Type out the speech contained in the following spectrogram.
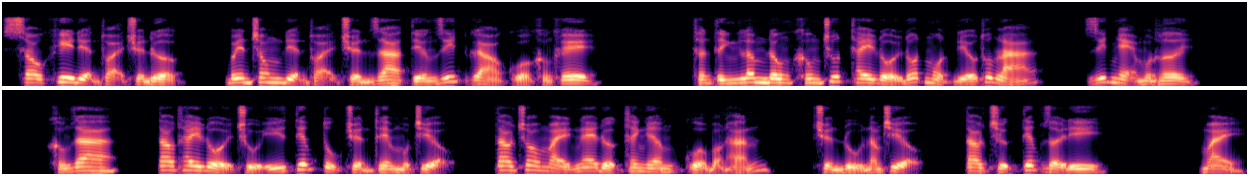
Sau khi điện thoại truyền được, bên trong điện thoại truyền ra tiếng rít gào của khổng khê. Thần tính lâm đông không chút thay đổi đốt một điếu thuốc lá, rít nhẹ một hơi. Không ra, tao thay đổi chủ ý tiếp tục chuyển thêm một triệu, tao cho mày nghe được thanh âm của bọn hắn, chuyển đủ năm triệu, tao trực tiếp rời đi. Mày!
